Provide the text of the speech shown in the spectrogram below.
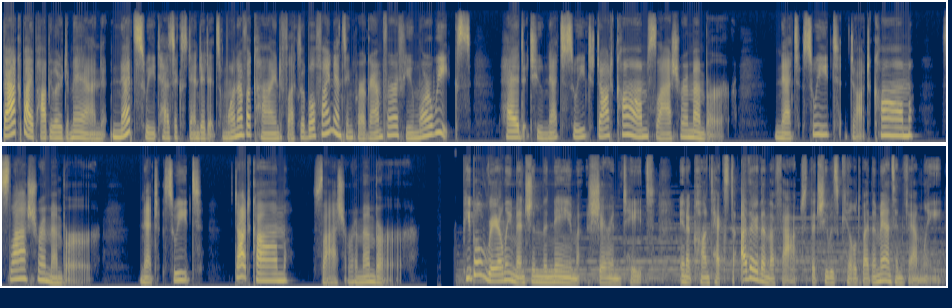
Backed by popular demand, NetSuite has extended its one of a kind flexible financing program for a few more weeks. Head to netsuite.com slash remember. netsuite.com slash remember. netsuite.com slash remember. People rarely mention the name Sharon Tate in a context other than the fact that she was killed by the Manson family.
